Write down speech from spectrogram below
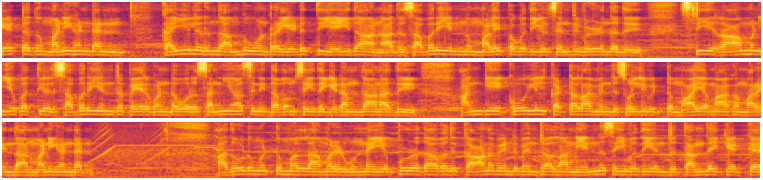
கேட்டதும் மணிகண்டன் கையிலிருந்த அம்பு ஒன்றை எடுத்து எய்தான். அது சபரி என்னும் மலைப்பகுதியில் சென்று விழுந்தது. ஸ்ரீ ராமன் யுகத்தில் சபரி என்ற பெயர் கொண்ட ஒரு சந்நியாசினி தவம் செய்த இடம்தான் அது. அங்கே கோயில் கட்டலாம் என்று சொல்லிவிட்டு மாயமாக மறைந்தான் மணிகண்டன். அதோடு மட்டுமல்லாமல் உன்னை எப்பொழுதாவது காண வேண்டுமென்றால் நான் என்ன செய்வது என்று தந்தை கேட்க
